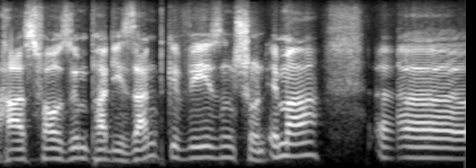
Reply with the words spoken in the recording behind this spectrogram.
HSV-Sympathisant gewesen, schon immer, äh,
